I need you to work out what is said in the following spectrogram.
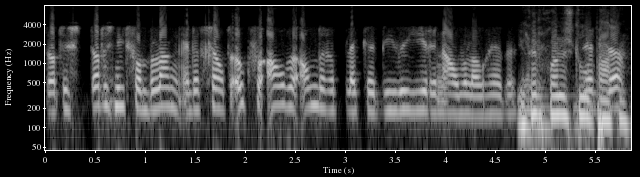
dat, is, dat is niet van belang. En dat geldt ook voor al de andere plekken die we hier in Almelo hebben. Je Ja, kunt gewoon een stoel Dat- pakken.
